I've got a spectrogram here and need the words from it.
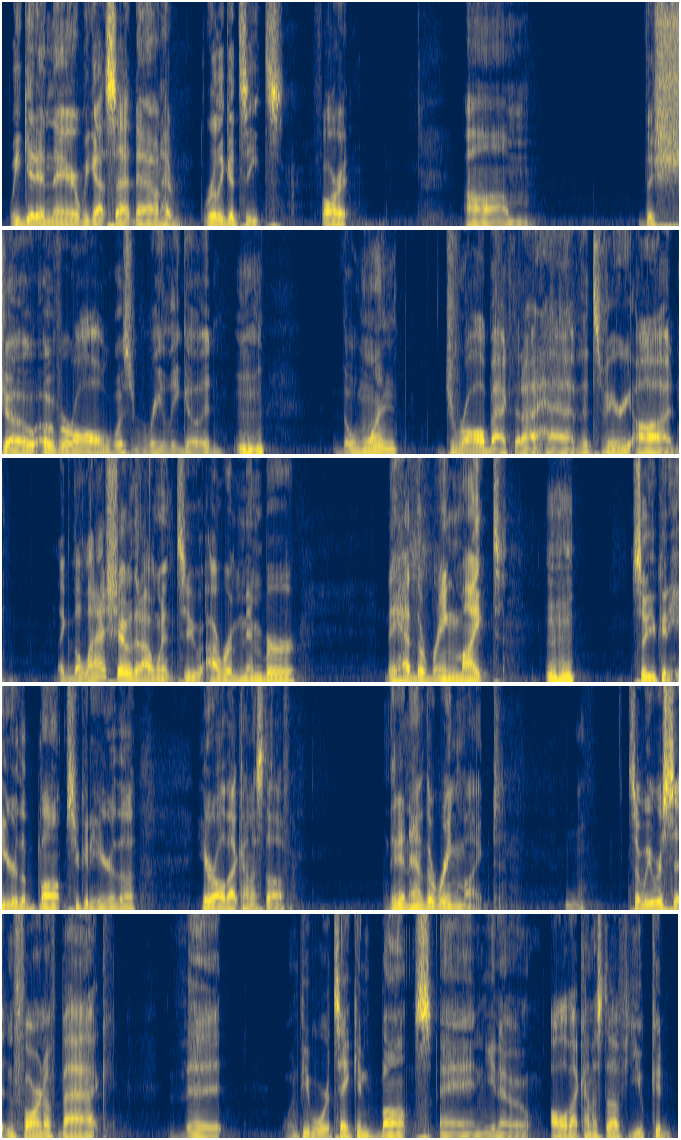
We get in there, we got sat down, had really good seats for it. Um, the show overall was really good. Mhm. The one drawback that I have that's very odd, like the last show that I went to, I remember they had the ring mic'd, Mhm. so you could hear the bumps, you could hear the hear all that kind of stuff. They didn't have the ring mic'd, so we were sitting far enough back that when people were taking bumps and you know all that kind of stuff, you could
